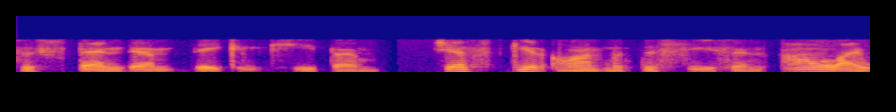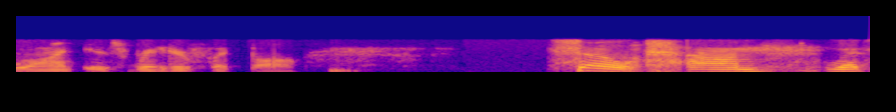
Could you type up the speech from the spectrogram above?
suspend him. They can keep him. Just get on with the season. All I want is Raider football. So um, let's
